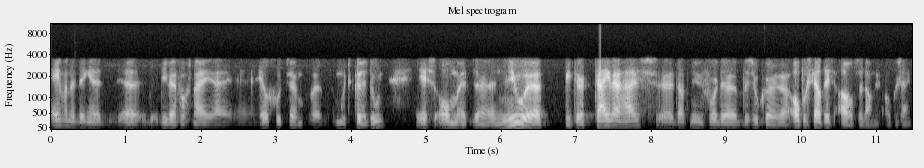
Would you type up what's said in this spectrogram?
een van de dingen uh, die wij volgens mij heel goed moeten kunnen doen, is om het nieuwe Pieter Tijlerhuis, dat nu voor de bezoeker opengesteld is, als we dan weer open zijn,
